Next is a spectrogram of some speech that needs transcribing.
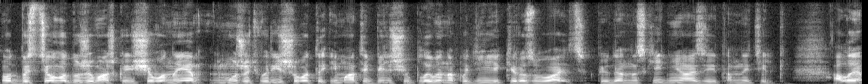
От без цього дуже важко, і що вони можуть вирішувати і мати більші впливи на події, які розвиваються в Південно-Східній Азії, там не тільки. Але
